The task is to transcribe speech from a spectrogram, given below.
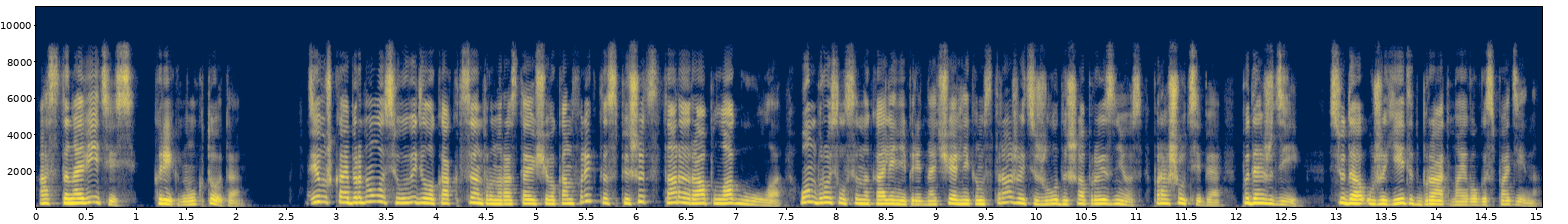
«Остановитесь!» – крикнул кто-то. Девушка обернулась и увидела, как к центру нарастающего конфликта спешит старый раб Лагула. Он бросился на колени перед начальником стражи и тяжело дыша произнес «Прошу тебя, подожди, сюда уже едет брат моего господина».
